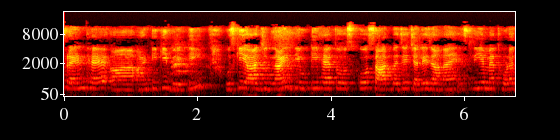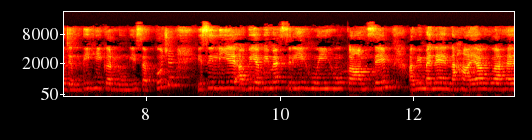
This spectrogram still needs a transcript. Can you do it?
फ्रेंड है आंटी की बेटी, उसकी आज नाइट ड्यूटी है तो उसको सात बजे चले जाना है। इसलिए मैं थोड़ा जल्दी ही कर लूँगी सब कुछ। इसीलिए अभी अभी मैं फ्री हुई हूँ काम से। अभी मैंने नहाया हुआ है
